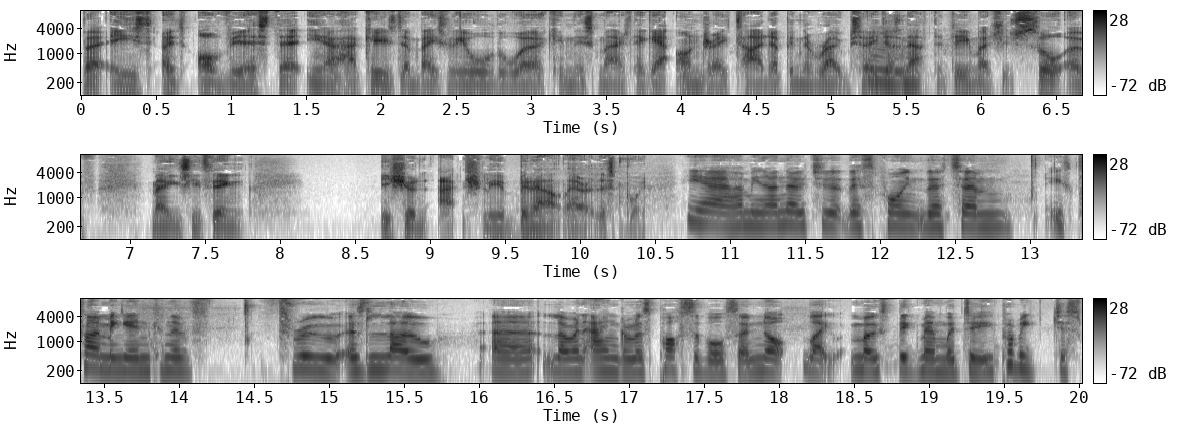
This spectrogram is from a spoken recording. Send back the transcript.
But he's, it's obvious that, you know, Haku's done basically all the work in this match. They get Andre tied up in the rope so he doesn't have to do much. It sort of makes you think he shouldn't actually have been out there at this point. Yeah, I mean, I noted at this point that um, he's climbing in kind of through as low, uh, low an angle as possible, so not like most big men would do. He probably just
